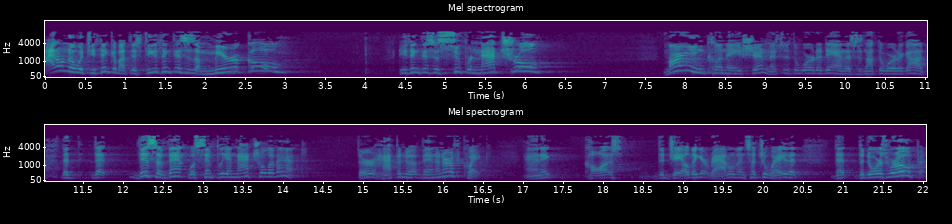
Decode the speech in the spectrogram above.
I don't know what you think about this. Do you think this is a miracle? Do you think this is supernatural? My inclination, this is the word of Dan, this is not the word of God, that, that this event was simply a natural event. There happened to have been an earthquake, and it caused the jail to get rattled in such a way that, that the doors were opened.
